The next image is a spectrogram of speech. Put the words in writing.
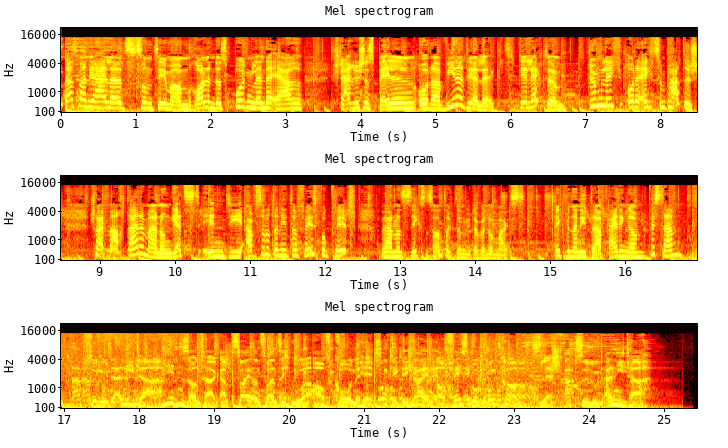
Das waren die Highlights zum Thema rollendes Burgenländer R, steirisches Bellen oder Wiener Dialekt. Dialekte, dümmlich oder echt sympathisch? Schreib mir auch deine Meinung jetzt in die Absolut Anita Facebook-Page. Wir hören uns nächsten Sonntag dann wieder, wenn du magst. Ich bin Anita Abteidinger. Bis dann. Absolut Anita. Jeden Sonntag ab 22 Uhr auf Krone Hit. Und klick dich rein auf facebook.com slash absolutanita.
